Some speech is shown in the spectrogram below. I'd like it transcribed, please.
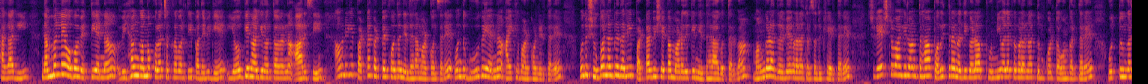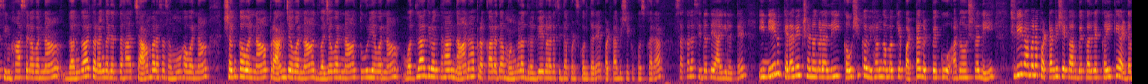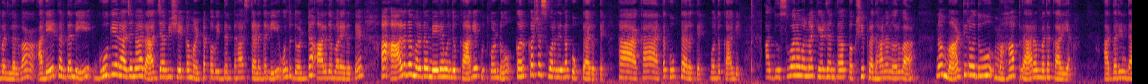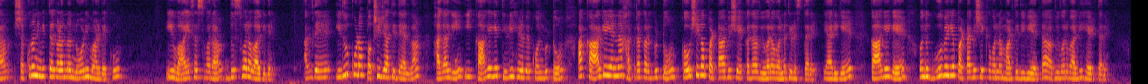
ಹಾಗಾಗಿ ನಮ್ಮಲ್ಲೇ ಒಬ್ಬ ವ್ಯಕ್ತಿಯನ್ನ ವಿಹಂಗಮ ಕುಲ ಚಕ್ರವರ್ತಿ ಪದವಿಗೆ ಯೋಗ್ಯನಾಗಿರೋಂಥವ್ರನ್ನ ಆರಿಸಿ ಅವನಿಗೆ ಪಟ್ಟ ಕಟ್ಟಬೇಕು ಅಂತ ನಿರ್ಧಾರ ಮಾಡ್ಕೊತಾರೆ, ಒಂದು ಗೂಬೆಯನ್ನ ಆಯ್ಕೆ ಮಾಡ್ಕೊಂಡಿರ್ತಾರೆ. ಒಂದು ಶುಭ ಲಗ್ನದಲ್ಲಿ ಪಟ್ಟಾಭಿಷೇಕ ಮಾಡೋದಕ್ಕೆ ನಿರ್ಧಾರ ಆಗುತ್ತಲ್ವಾ? ಮಂಗಳ ದ್ರವ್ಯಗಳನ್ನು ತರಿಸೋದಕ್ಕೆ ಹೇಳ್ತಾರೆ. ಶ್ರೇಷ್ಠವಾಗಿರುವಂತಹ ಪವಿತ್ರ ನದಿಗಳ ಪುಣ್ಯೋಲಕಗಳನ್ನು ತುಂಬಿಕೊಂಡು ತಗೊಂಡ್ಬರ್ತಾರೆ. ಉತ್ತುಂಗ ಸಿಂಹಾಸನವನ್ನ, ಗಂಗಾ ತರಂಗದಂತಹ ಚಾಮರಸ ಸಮೂಹವನ್ನ, ಶಂಖವನ್ನು, ಪ್ರಾಂಜವನ್ನ, ಧ್ವಜವನ್ನ ತೂರ್ಯವನ್ನ ಮೊದಲಾಗಿರುವಂತಹ ನಾನಾ ಪ್ರಕಾರದ ಮಂಗಳ ದ್ರವ್ಯಗಳನ್ನು ಸಿದ್ಧಪಡಿಸ್ಕೊತಾರೆ ಪಟ್ಟಾಭಿಷೇಕಕ್ಕೋಸ್ಕರ. ಸಕಲ ಸಿದ್ಧತೆ ಆಗಿರುತ್ತೆ. ಇನ್ನೇನು ಕೆಲವೇ ಕ್ಷಣಗಳಲ್ಲಿ ಕೌಶಿಕ ವಿಹಂಗಮಕ್ಕೆ ಪಟ್ಟಗಟ್ಟಬೇಕು ಅನ್ನೋ ಅಷ್ಟರಲ್ಲಿ ಶ್ರೀರಾಮನ ಪಟ್ಟಾಭಿಷೇಕ ಆಗಬೇಕಾದ್ರೆ ಕೈಕೆ ಅಡ್ಡ ಬಂದ್ಲಲ್ವಾ? ಅದೇ ಥರದಲ್ಲಿ ಗೂಗೆ ರಾಜನ ರಾಜ್ಯಾಭಿಷೇಕ ಮಂಟಪವಿದ್ದಂತಹ ಸ್ಥಳದಲ್ಲಿ ಒಂದು ದೊಡ್ಡ ಆಲದ ಮರ ಇರುತ್ತೆ. ಆ ಆಲದ ಮರದ ಮೇಲೆ ಒಂದು ಕಾಗೆ ಕುತ್ಕೊಂಡು ಕರ್ಕಶ ಸ್ವರದಿಂದ ಕೂಗ್ತಾ ಇರುತ್ತೆ. ಕಾ ಕಾ ಅಂತ ಕೂಗ್ತಾ ಇರುತ್ತೆ ಒಂದು ಕಾಗೆ. ಆ ದುಸ್ವರವನ್ನು ಕೇಳಿದಂಥ ಪಕ್ಷಿ ಪ್ರಧಾನನೋರ್ವ, ನಾವು ಮಾಡ್ತಿರೋದು ಮಹಾ ಪ್ರಾರಂಭದ ಕಾರ್ಯ. ಆದ್ದರಿಂದ ಶಕುನ ನಿಮಿತ್ತಗಳನ್ನು ನೋಡಿ ಮಾಡಬೇಕು. ಈ ವಾಯಸ ಸ್ವರ ದುಸ್ವರವಾಗಿದೆ. ಅಲ್ಲದೆ ಇದು ಕೂಡ ಪಕ್ಷಿ ಜಾತಿದೆ ಅಲ್ವಾ? ಹಾಗಾಗಿ ಈ ಕಾಗೆಗೆ ತಿಳಿ ಹೇಳಬೇಕು ಅಂದ್ಬಿಟ್ಟು ಆ ಕಾಗೆಯನ್ನು ಹತ್ರ ಕರೆದ್ಬಿಟ್ಟು ಕೌಶಿಕ ಪಟ್ಟಾಭಿಷೇಕದ ವಿವರವನ್ನು ತಿಳಿಸ್ತಾರೆ. ಯಾರಿಗೆ? ಕಾಗೆಗೆ ಒಂದು ಗೂಬೆಗೆ ಪಟ್ಟಾಭಿಷೇಕವನ್ನು ಮಾಡ್ತಿದ್ದೀವಿ ಅಂತ ವಿವರವಾಗಿ ಹೇಳ್ತಾರೆ.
